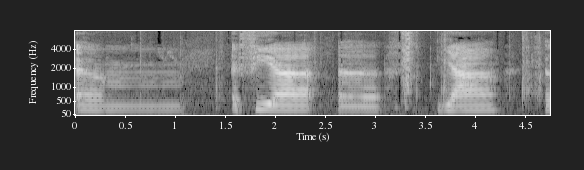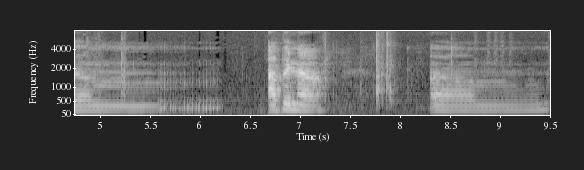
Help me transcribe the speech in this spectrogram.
um, Afia, uh, Ya, um, Abena, um,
